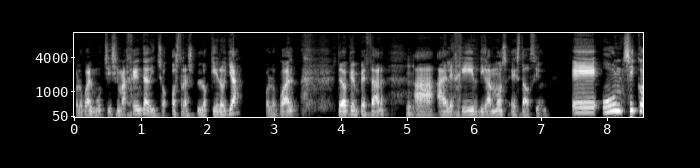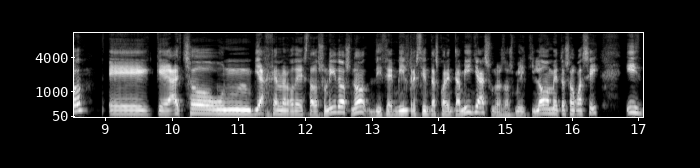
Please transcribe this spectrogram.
Con lo cual, muchísima gente ha dicho, ostras, lo quiero ya. Con lo cual, tengo que empezar hmm. a, elegir, digamos, esta opción. Eh, un chico eh, que ha hecho un viaje a lo largo de Estados Unidos, ¿no? Dice 1.340 millas, unos 2.000 kilómetros, algo así, y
